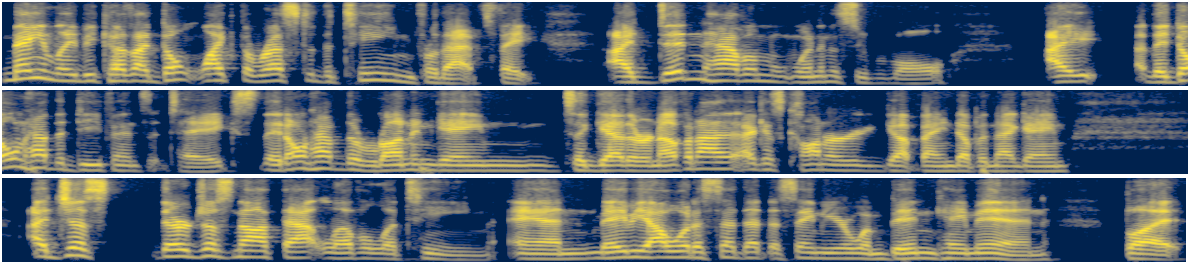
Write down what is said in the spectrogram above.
mainly because I don't like the rest of the team for that fate. I didn't have them winning the Super Bowl. I they don't have the defense it takes. They don't have the running game together enough and I, I guess Connor got banged up in that game. I just they're just not that level of team. And maybe I would have said that the same year when Ben came in, but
